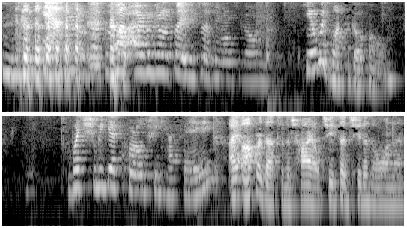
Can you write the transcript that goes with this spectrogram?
You can't. I was gonna say he says he wants to go. home. he always wants to go home. What should we get? Coral Tree Cafe? I offered that to the child. She said she doesn't want it.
